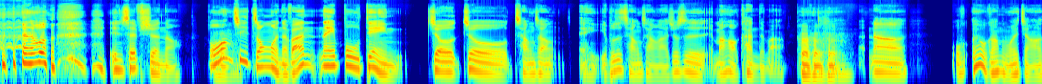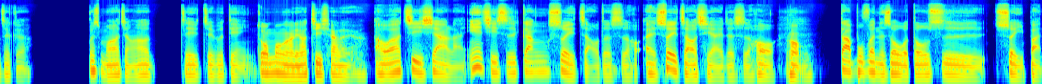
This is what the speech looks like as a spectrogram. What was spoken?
那部 Inception 哦。我忘记中文了，反正那一部电影就就常常，哎、欸，也不是常常啦，就是蛮好看的嘛。那我，哎、欸，我刚刚怎么会讲到这个？为什么要讲到这这部电影？做梦啊，你要记下来啊！啊，我要记下来，因为其实刚睡着的时候，哎、欸，睡着起来的时候，大部分的时候我都是睡一半，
